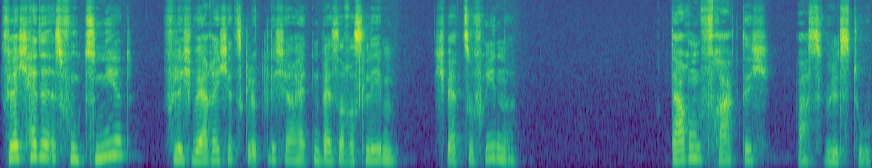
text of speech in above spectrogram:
Vielleicht hätte es funktioniert. Vielleicht wäre ich jetzt glücklicher, hätte ein besseres Leben. Ich wäre zufriedener. Darum frag dich, was willst du?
